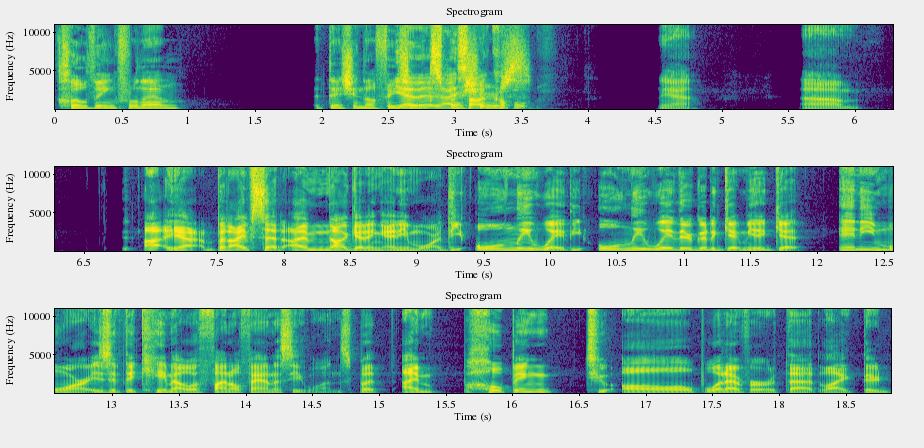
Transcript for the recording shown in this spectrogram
clothing for them. Additional facial yeah, th- I saw a couple. Yeah. Um. I, yeah, but I've said I'm not getting any more. The only way, the only way they're going to get me to get any more is if they came out with Final Fantasy ones. But I'm hoping to all whatever that like they're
